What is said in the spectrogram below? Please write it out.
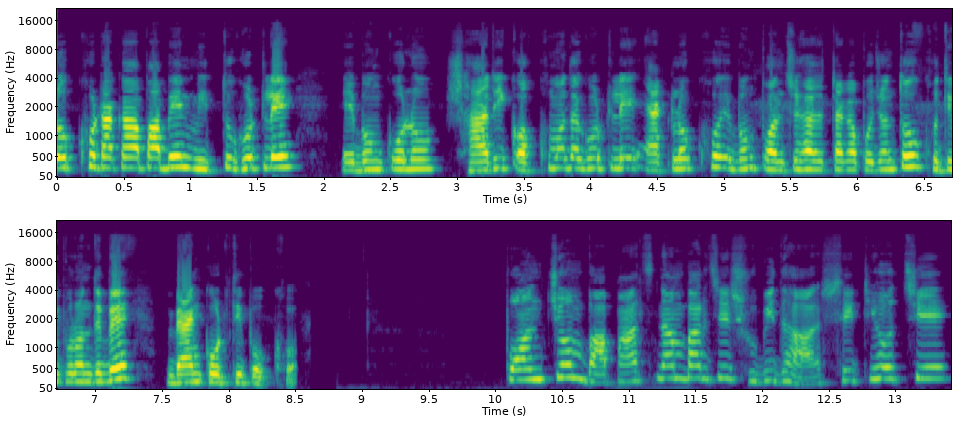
লক্ষ টাকা পাবেন। মৃত্যু ঘটলে এবং কোনো শারীরিক অক্ষমতা ঘটলে এক লক্ষ এবং পঞ্চাশ হাজার টাকা পর্যন্ত ক্ষতিপূরণ দেবে ব্যাংক কর্তৃপক্ষ। পঞ্চম বা পাঁচ নাম্বার যে সুবিধা, সেটি হচ্ছে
